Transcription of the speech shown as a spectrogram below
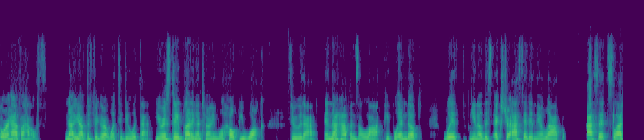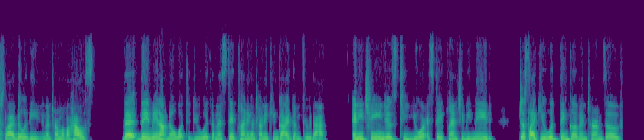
or half a house. Now you have to figure out what to do with that. Your estate planning attorney will help you walk through that. And that happens a lot. People end up with, you know, this extra asset in their lap, asset slash liability in the term of a house that they may not know what to do with. An estate planning attorney can guide them through that. Any changes to your estate plan should be made just like you would think of in terms of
